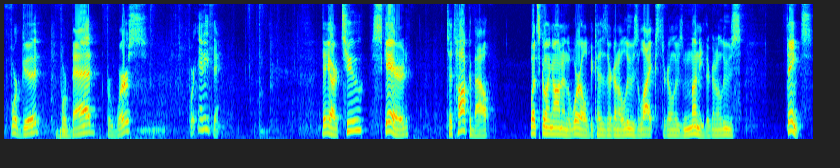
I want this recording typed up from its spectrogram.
for good, for bad, for worse, for anything. They are too scared to talk about what's going on in the world because they're going to lose likes, they're going to lose money, they're going to lose things.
